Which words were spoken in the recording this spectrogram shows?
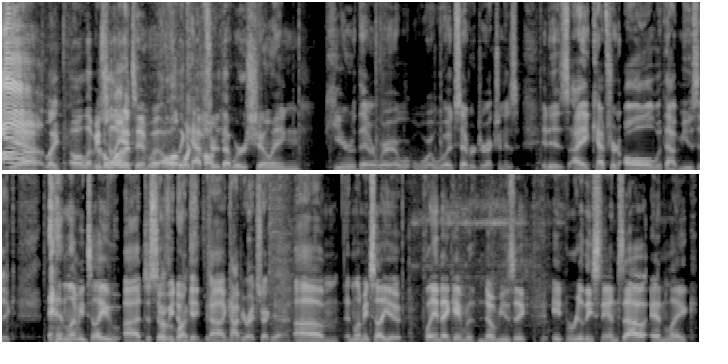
ah, Yeah. like Oh, let me tell lot you, of- Tim. All the capture that we're showing here, there, where whichever direction is it is. I captured all without music, and let me tell you, uh, just so we don't get uh, copyright struck. Yeah. Um, and let me tell you, playing that game with no music, it really stands out. And like,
